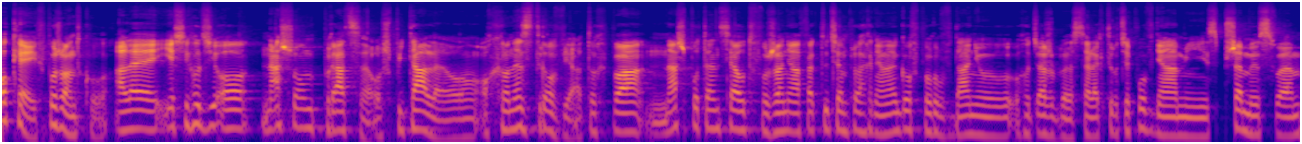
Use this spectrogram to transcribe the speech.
Okej, okay, w porządku, ale jeśli chodzi o naszą pracę, o szpitale, o ochronę zdrowia, to chyba nasz potencjał tworzenia efektu cieplarnianego w porównaniu chociażby z elektrociepłowniami, z przemysłem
